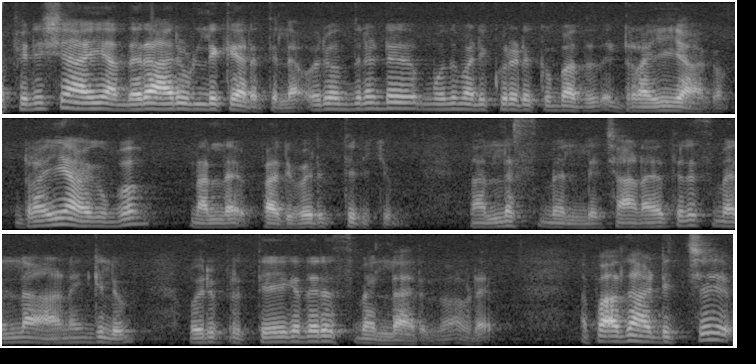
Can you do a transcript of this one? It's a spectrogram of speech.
ഫിനിഷായി അന്നേരം ആരും ഉള്ളിൽ കയറത്തില്ല. ഒരു ഒന്ന് രണ്ട് മൂന്ന് മണിക്കൂർ എടുക്കുമ്പോൾ അത് ഡ്രൈ ആകും. ഡ്രൈ ആകുമ്പോൾ നല്ല പരിവരുത്തിരിക്കും. നല്ല സ്മെല്ല്. ചാണകത്തിന്റെ സ്മെല്ലാണെങ്കിലും ഒരു പ്രത്യേകതര സ്മെല്ലായിരുന്നു അവിടെ. അപ്പോൾ അത് അടിച്ച്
